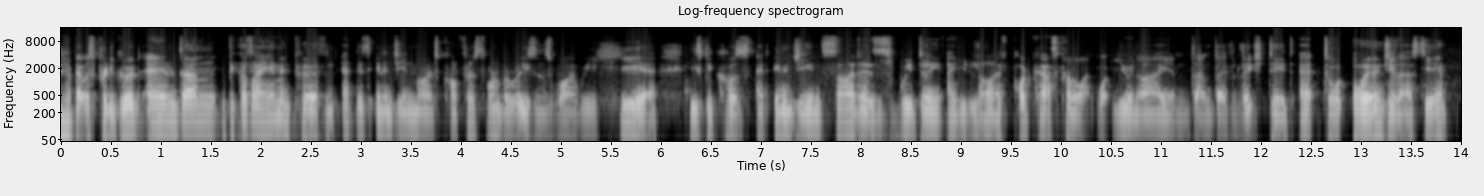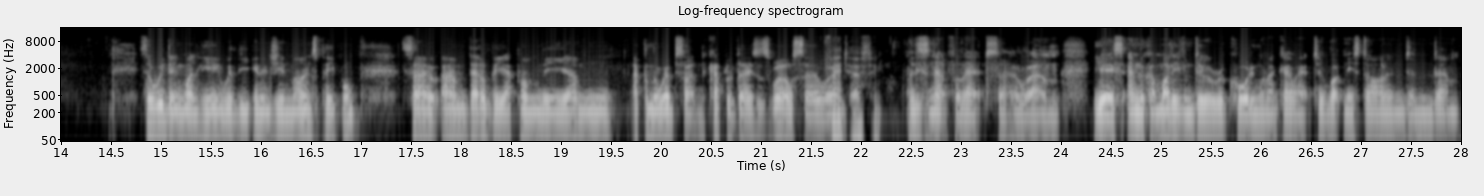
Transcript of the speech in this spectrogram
yep. that was pretty good. And um, because I am in Perth and at this Energy and Mines conference, one of the reasons why we're here is because at Energy Insiders we're doing a live podcast, kind of like what you and I and um, David Leitch did at All Energy last year so we're doing one here with the Energy and Mines people. So um, that'll be up on the um, up on the website in a couple of days as well. So um, fantastic. Listen out for that. So um, yes, and look, I might even do a recording when I go out to Rottnest Island and um,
